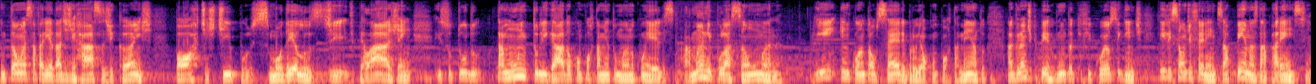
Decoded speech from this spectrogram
Então essa variedade de raças de cães portes, tipos, modelos de, de pelagem, isso tudo está muito ligado ao comportamento humano com eles, à manipulação humana. E enquanto ao cérebro e ao comportamento, a grande pergunta que ficou é o seguinte: eles são diferentes apenas na aparência?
